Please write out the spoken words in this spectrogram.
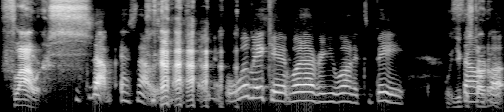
flowers. It's not, it's not really my segment, but we'll make it whatever you want it to be. Well, you can start but- off.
